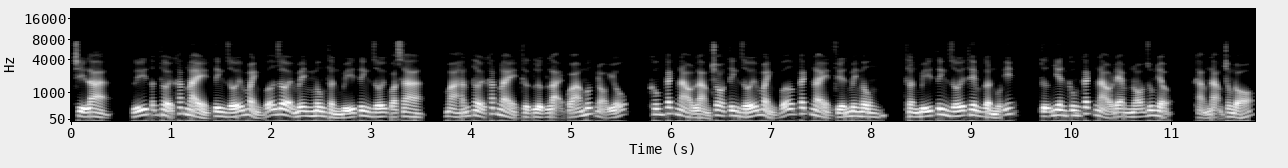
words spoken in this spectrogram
Chỉ là, lý tẫn thời khắc này tinh giới mảnh vỡ rời mênh mông thần bí tinh giới quá xa, mà hắn thời khắc này thực lực lại quá mức nhỏ yếu, không cách nào làm cho tinh giới mảnh vỡ cách này phiến mênh mông, thần bí tinh giới thêm gần một ít, tự nhiên không cách nào đem nó dung nhập, khảm nạm trong đó.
